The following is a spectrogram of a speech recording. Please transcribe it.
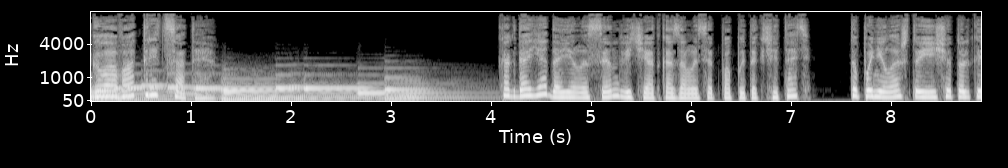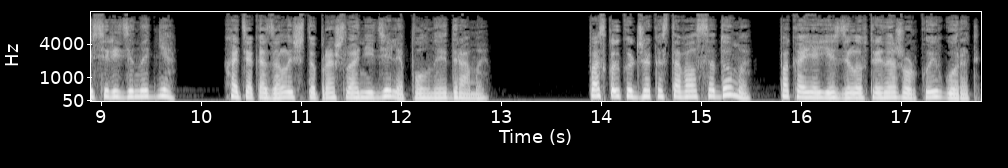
Глава 30 Когда я доела сэндвич и отказалась от попыток читать, то поняла, что еще только середина дня, хотя казалось, что прошла неделя полная драмы. Поскольку Джек оставался дома, пока я ездила в тренажерку и в город,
